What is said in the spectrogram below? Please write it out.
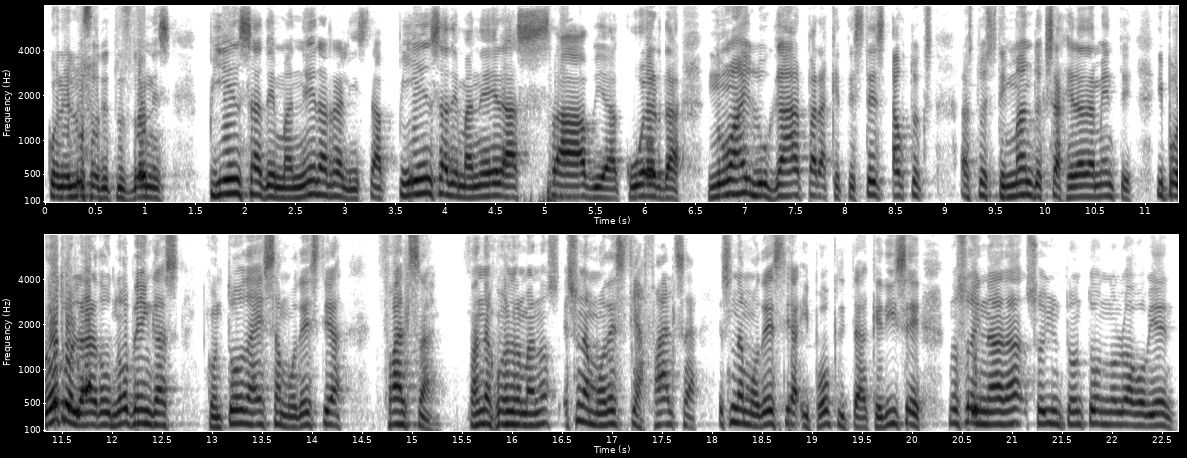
con el uso de tus dones. Piensa de manera realista, piensa de manera sabia, cuerda. No hay lugar para que te estés autoestimando exageradamente. Y por otro lado, no vengas con toda esa modestia falsa. ¿Están de acuerdo, hermanos? Es una modestia falsa, es una modestia hipócrita que dice, no soy nada, soy un tonto, no lo hago bien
